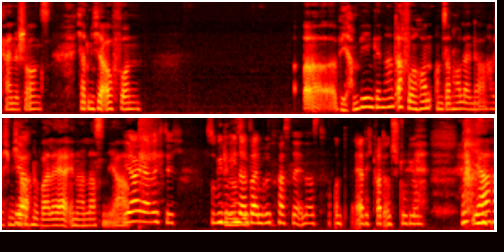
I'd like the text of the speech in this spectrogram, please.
keine Chance. Ich habe mich ja auch von äh, wie haben wir ihn genannt? Ach, von Hon unseren Holländer habe ich mich ja. Auch eine Weile erinnern lassen, ja. Ja, ja, richtig. So wie du Genau ihn an seinen Briefkasten erinnerst und er dich gerade ans Studium. Ja,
